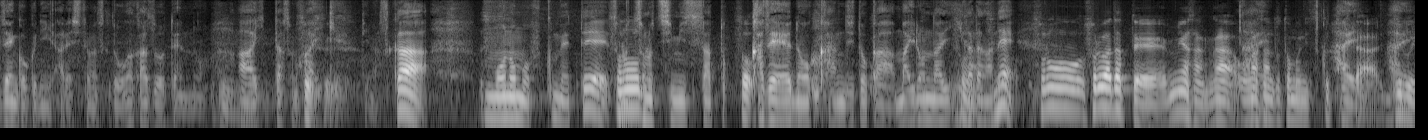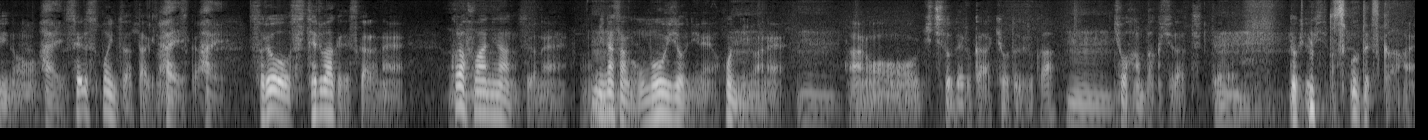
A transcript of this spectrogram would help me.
全国にあれしてますけど小川和夫展の、ああいったその背景って言いますかものも含めてそのその緻密さと風の感じとか、まあ、いろんな言い方がね。そのそれはだって宮さんが小川さんと共に作ってきたジブリのセールスポイントだったわけじゃないですか、それを捨てるわけですからねこれは不安になるんですよね、うん、皆さんが思う以上にね本人はね、うん、あの吉と出るか京と出るか、うん、超反爆地だって言って、ドキドキしてます。そうですか、はい、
